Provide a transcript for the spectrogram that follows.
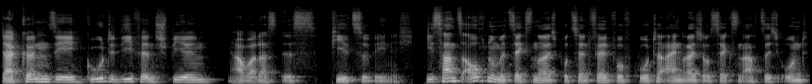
Da können sie gute Defense spielen, aber das ist viel zu wenig. Die Suns auch nur mit 36% Feldwurfquote, 31 aus 86 und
